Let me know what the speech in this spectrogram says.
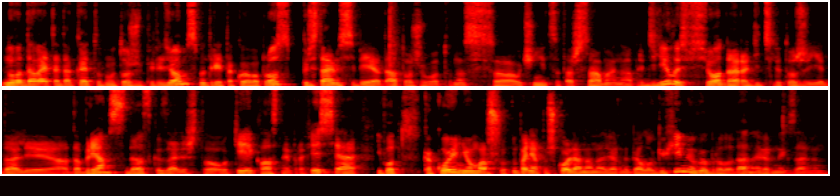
Ну вот давай тогда к этому тоже перейдем. Смотри, такой вопрос. Представим себе, да, тоже вот у нас а, ученица та же самая, она определилась, все, да, родители тоже ей дали одобрямс, да, сказали, что окей, классная профессия. И вот какой у нее маршрут? Ну, понятно, в школе она, наверное, биологию, химию выбрала, да, наверное, экзамен?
